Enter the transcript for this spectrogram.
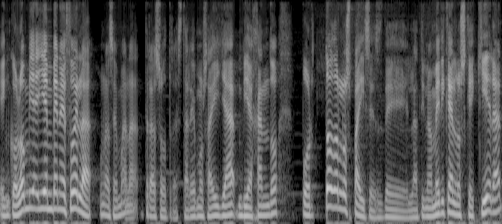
en Colombia y en Venezuela, una semana tras otra. Estaremos ahí ya viajando por todos los países de Latinoamérica en los que quieran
